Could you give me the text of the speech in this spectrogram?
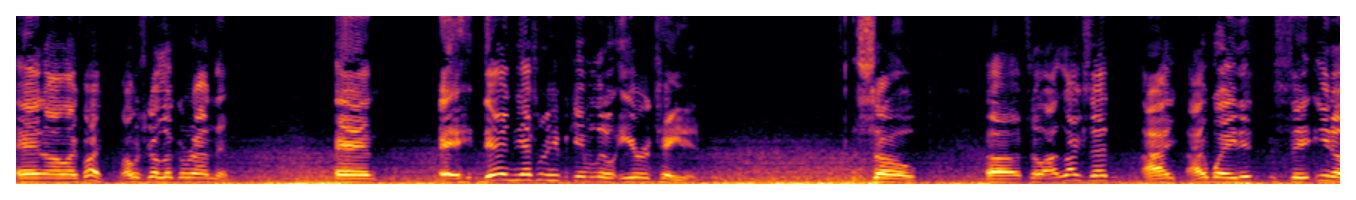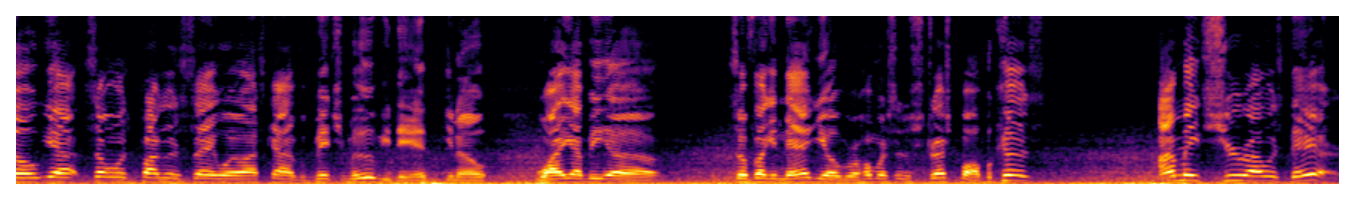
and I'm like, fine. I'm just gonna look around then. And eh, then that's when he became a little irritated. So, uh, so I, like I said, I, I waited to see, you know, yeah, someone's probably to say, well, that's kind of a bitch move you did. You know, why you got to be uh, so fucking naggy over a Homer Simpson stress ball? Because I made sure I was there.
